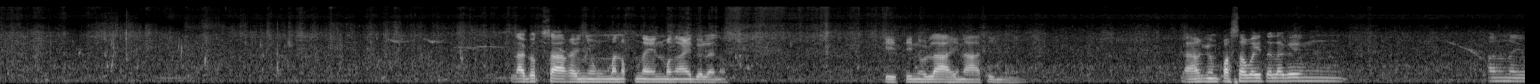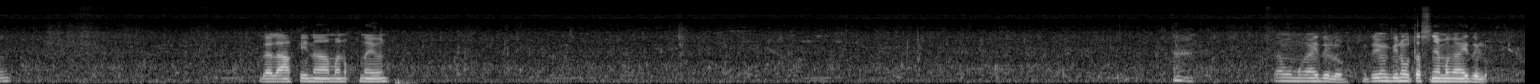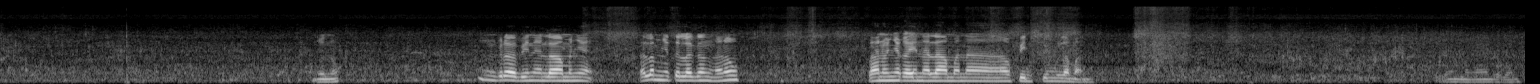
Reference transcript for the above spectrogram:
lagot sa akin yung manok na yun mga idol ano titinulahin natin yun lagi yung pasaway talaga yung ano na yun lalaki na manok na yun Tama mga idol oh. Ito yung binutas niya mga idol oh. Yun oh. Grabe na laman niya. Alam niya talagang ano. Paano niya kaya nalaman na feeds yung laman? Yan mga oh.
